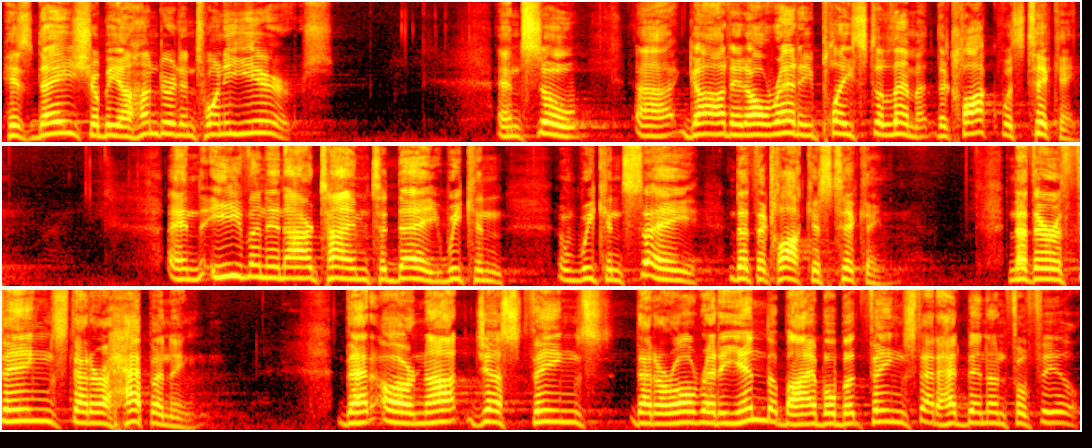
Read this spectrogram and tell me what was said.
His days shall be 120 years. And so uh, God had already placed a limit. The clock was ticking. And even in our time today, we can, we can say that the clock is ticking. Now, there are things that are happening that are not just things that are already in the Bible, but things that had been unfulfilled.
